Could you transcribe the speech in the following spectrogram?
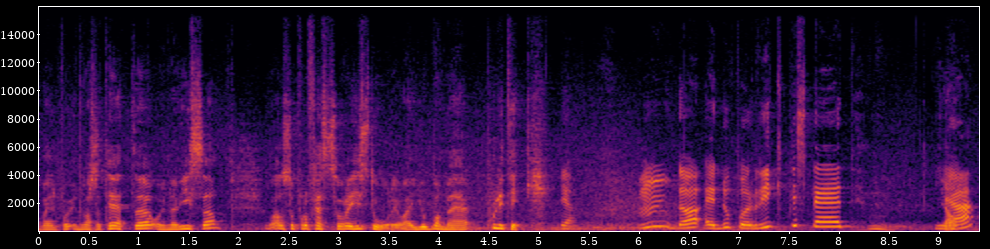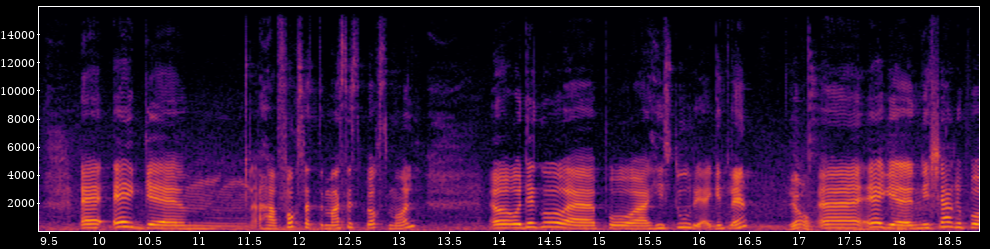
arbeide på universitetet og undervise. Og altså professor i historie, og jeg jobber med politikk. Ja. Mm, da er du på riktig sted. Mm. Ja. ja. Eh, jeg har fortsatt masse spørsmål, og det går eh, på historie, egentlig. Ja. Eh, jeg er nysgjerrig på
